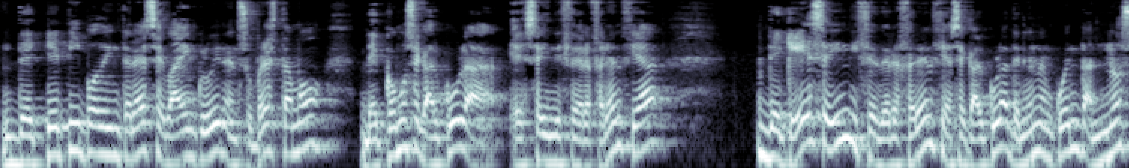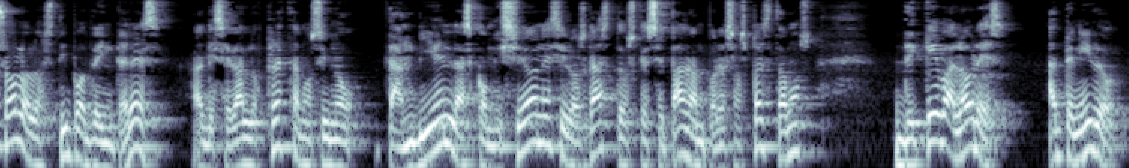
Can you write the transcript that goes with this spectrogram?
de qué tipo de interés se va a incluir en su préstamo, de cómo se calcula ese índice de referencia, de que ese índice de referencia se calcula teniendo en cuenta no solo los tipos de interés a que se dan los préstamos, sino también las comisiones y los gastos que se pagan por esos préstamos, de qué valores ha tenido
